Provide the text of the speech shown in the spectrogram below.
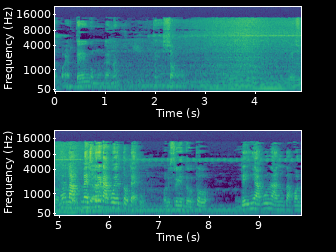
Teko RT ngomong kanan Desa. Nek lamp listrik aku entuk tekku. Oh, listrik. Entuk. Deknya aku nanu takon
